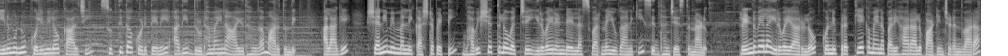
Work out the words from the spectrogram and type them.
ఇనుమును కొలిమిలో కాల్చి సుత్తితో కొడితేనే అది దృఢమైన ఆయుధంగా మారుతుంది. అలాగే శని మిమ్మల్ని కష్టపెట్టి భవిష్యత్తులో వచ్చే ఇరవై రెండేళ్ళ స్వర్ణయుగానికి సిద్ధం చేస్తున్నాడు. రెండు వేల ఇరవై ఆరులో కొన్ని ప్రత్యేకమైన పరిహారాలు పాటించడం ద్వారా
